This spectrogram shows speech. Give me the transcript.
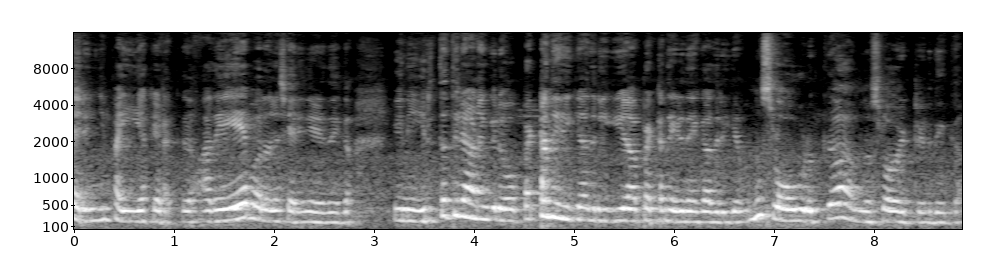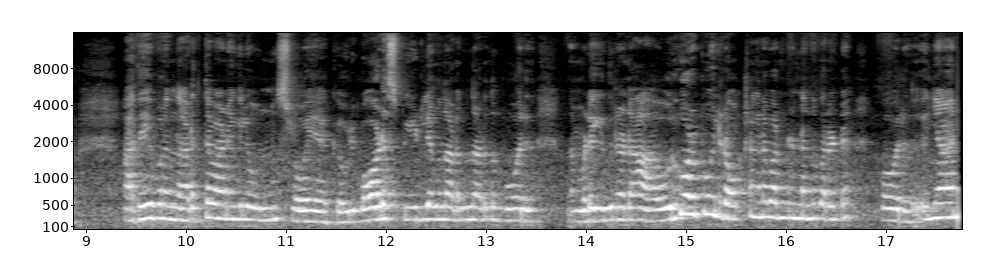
ചരിഞ്ഞ് പയ്യ കിടക്കുക. അതേപോലെ തന്നെ ചരിഞ്ഞ് എഴുന്നേക്കുക ഇനി ഇരുത്തത്തിലാണെങ്കിലോ പെട്ടെന്ന് ഇരിക്കാതിരിക്കുക പെട്ടെന്ന് എഴുന്നേക്കാതിരിക്കുക ഒന്ന് സ്ലോ കൊടുക്കുക ഒന്ന് സ്ലോ ഇട്ട് എഴുന്നേൽക്കുക. അതേപോലെ നടത്തമാണെങ്കിൽ ഒന്ന് സ്ലോ ആക്കുക. ഒരുപാട് സ്പീഡിൽ അങ്ങ് നടന്ന് നടന്ന് പോകരുത്. നമ്മുടെ ആ ഒരു കുഴപ്പമില്ല ഡോക്ടർ അങ്ങനെ പറഞ്ഞിട്ടുണ്ടെന്ന് പറഞ്ഞിട്ട് പോകരുത്. ഞാൻ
